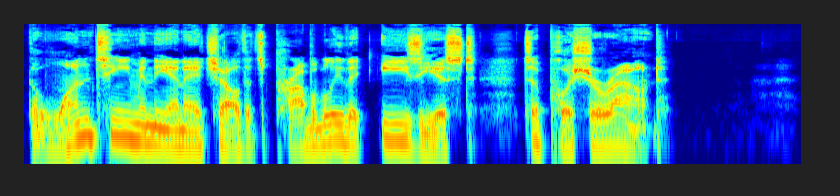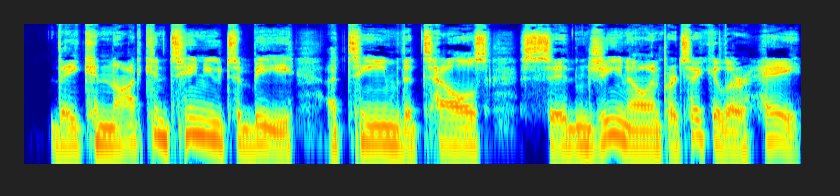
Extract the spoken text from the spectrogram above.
the one team in the NHL that's probably the easiest to push around. They cannot continue to be a team that tells Sid and Gino in particular, hey,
